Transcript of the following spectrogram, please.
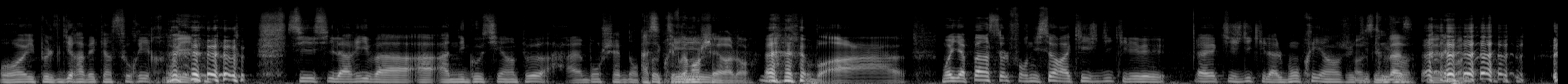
Oh, il peut le dire avec un sourire. Oui. S'il arrive à, négocier un peu, un bon chef d'entreprise. Ah, c'est vraiment cher alors. bah, moi, il n'y a pas un seul fournisseur à qui je dis qu'il est, à qui je dis qu'il a le bon prix. Hein, oh, c'est une base.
